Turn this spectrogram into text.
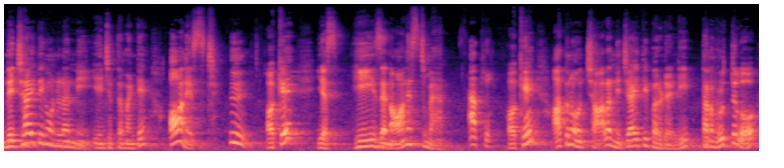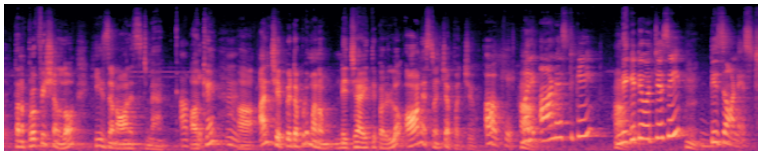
నిజాయితీగా ఉండడాన్ని ఏం చెప్తామంటే honest okay yes he's an honest man okay okay అతను చాలా నిజాయితీ పరుడండి తన వృత్తిలో తన ప్రొఫెషన్లో he's an honest man. Okay అని చెప్పేటప్పుడు మనం నిజాయితీ పరుల్లో ఆనెస్ట్ అని చెప్పొచ్చు. ఓకే. మరి ఆనెస్ట్కి నెగిటివ్ వచ్చేసి dishonest.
